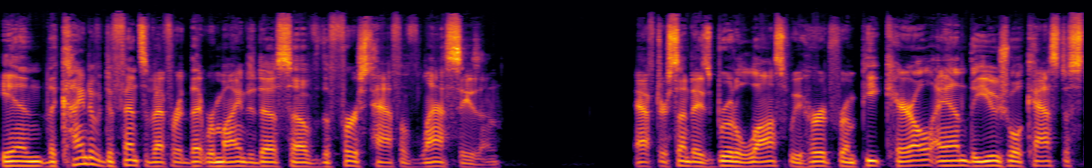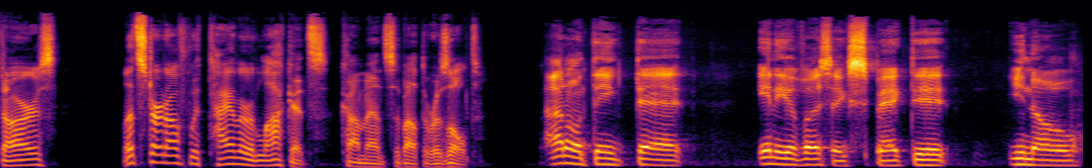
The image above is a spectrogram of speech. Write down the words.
in the kind of defensive effort that reminded us of the first half of last season. After Sunday's brutal loss, we heard from Pete Carroll and the usual cast of stars. Let's start off with Tyler Lockett's comments about the result. I don't think that any of us expected, you know,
